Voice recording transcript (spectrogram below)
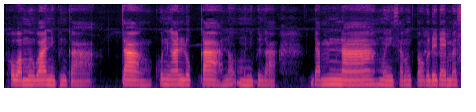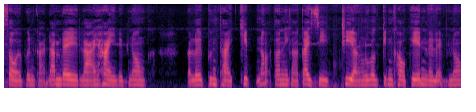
เพราะว่ามือว่านนี้เพิ่นก็จ้างคนงานลูกกาเนาะมื้อนี้เพิ่นก็ดำนามื้อนี้สาเมืองปอก็ได้ได้มาซอยเพิ่นก็ดำได้หลายให้เลยพี่น้อง ก็เลยเพิ่งถ่ายคลิปเนาะตอนนี้ก็ใกล้สีเที่ยงหรือว่ากินข้าวเพลนเลยแหละพี่น้อง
